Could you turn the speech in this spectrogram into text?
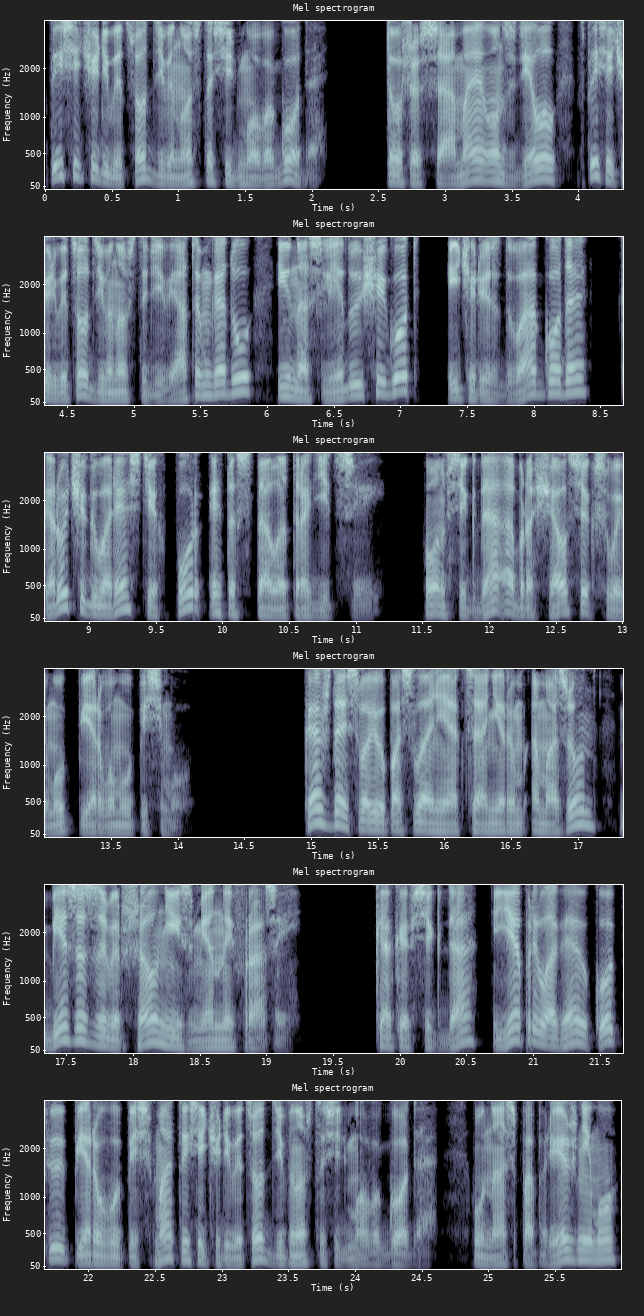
1997 года. То же самое он сделал в 1999 году и на следующий год, и через два года, короче говоря, с тех пор это стало традицией. Он всегда обращался к своему первому письму. Каждое свое послание акционерам Amazon Безос завершал неизменной фразой. Как и всегда, я прилагаю копию первого письма 1997 года. У нас по-прежнему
